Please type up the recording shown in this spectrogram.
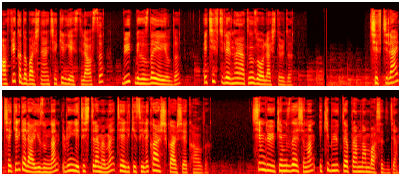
Afrika'da başlayan çekirge istilası büyük bir hızda yayıldı ve çiftçilerin hayatını zorlaştırdı. Çiftçiler çekirgeler yüzünden ürün yetiştirememe tehlikesiyle karşı karşıya kaldı. Şimdi ülkemizde yaşanan iki büyük depremden bahsedeceğim.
